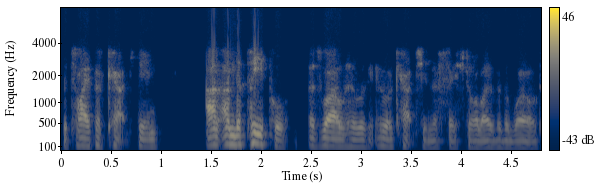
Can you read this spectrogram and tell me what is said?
the type of catching, and, and the people as well who are, who are catching the fish all over the world.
